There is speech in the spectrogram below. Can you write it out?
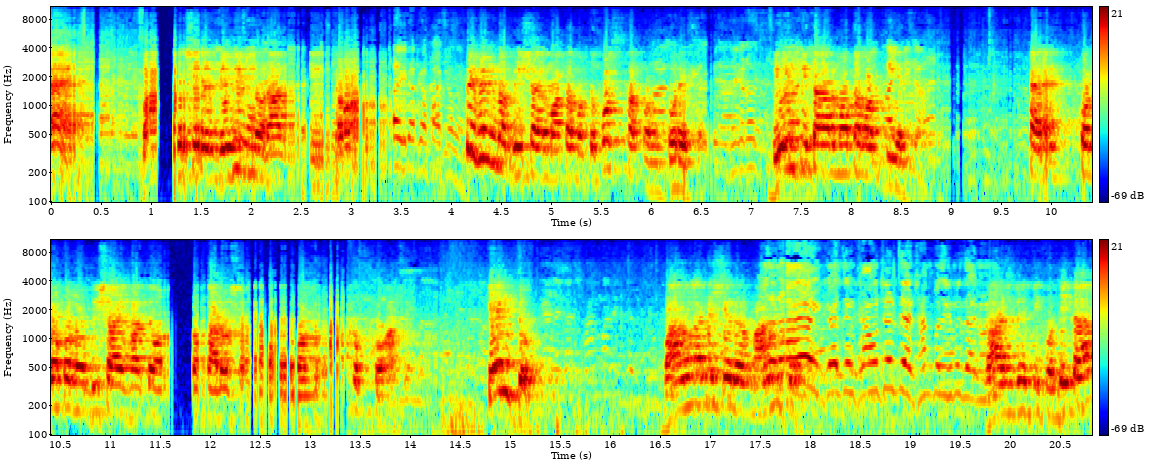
হ্যাঁ বাংলাদেশের বিভিন্ন রাজনৈতিক বিভিন্ন বিষয়ে মতামত উপস্থাপন করেছে। বিএনপি তার মতামত দিয়েছে। হ্যাঁ কোন কোন বিষয় হয়তো অন্য কারোর সাথে আমাদের মত বাংলাদেশের মানুষের রাজনৈতিক অধিকার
